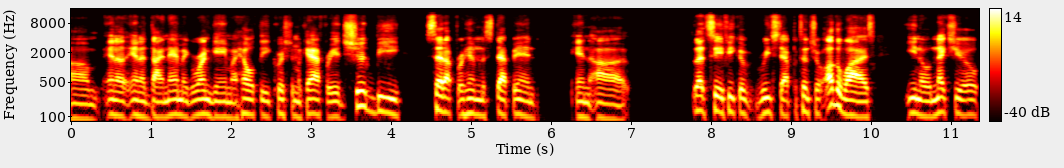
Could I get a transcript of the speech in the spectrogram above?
um, and a a dynamic run game, a healthy Christian McCaffrey. It should be set up for him to step in and uh, let's see if he could reach that potential. Otherwise, you know, next year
